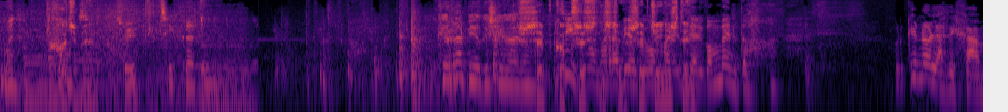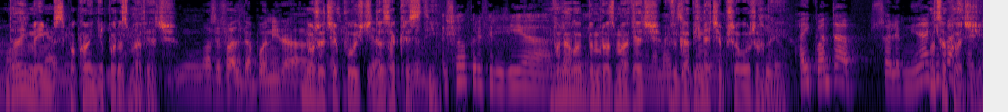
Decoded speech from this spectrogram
Bueno, Chodźmy. ¿Sí? sí, claro. Qué rápido que llegaron. Szybko Sí, como más przyszliście, rápido que szybciej niż ty. del convento. ¿Por qué no las dejamos? Dajmy que im spokojnie porozmawiać. No. Możecie pójść do sacristía, zakrystii. Wolałabym rozmawiać w gabinecie przełożonej. ¿O ¿Qué co pasa? chodzi?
